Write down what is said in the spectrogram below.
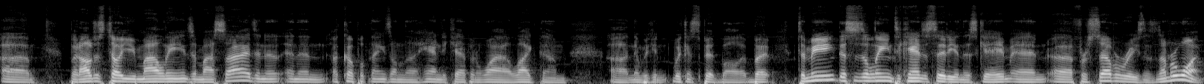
Um, but I'll just tell you my leans and my sides, and then, and then a couple things on the handicap and why I like them, uh, and then we can we can spitball it. But to me, this is a lean to Kansas City in this game, and uh, for several reasons. Number one,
